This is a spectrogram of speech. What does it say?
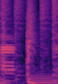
Bye.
